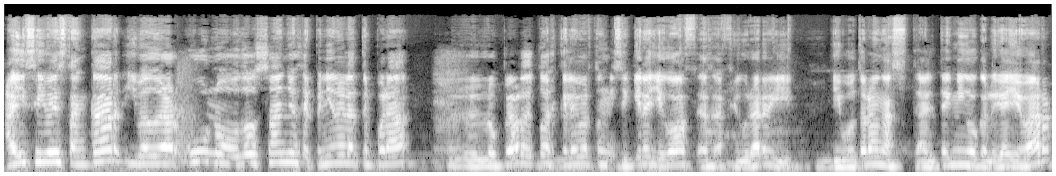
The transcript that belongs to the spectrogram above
Ahí se iba a estancar, iba a durar uno o dos años dependiendo de la temporada. Lo peor de todo es que el Everton ni siquiera llegó a, a figurar y, y votaron a- al técnico que lo iba a llevar,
